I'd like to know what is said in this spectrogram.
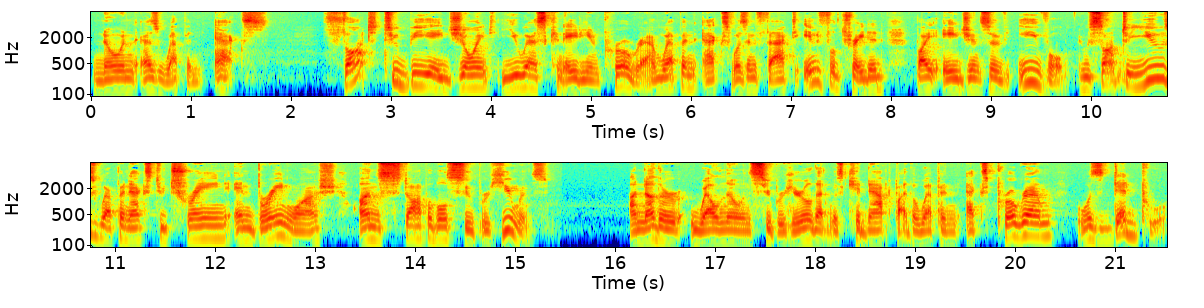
known as Weapon X. Thought to be a joint US Canadian program, Weapon X was in fact infiltrated by agents of evil who sought to use Weapon X to train and brainwash unstoppable superhumans. Another well known superhero that was kidnapped by the Weapon X program was Deadpool.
